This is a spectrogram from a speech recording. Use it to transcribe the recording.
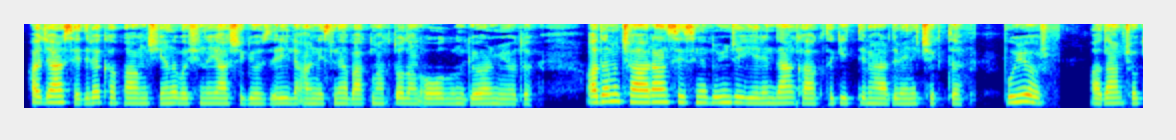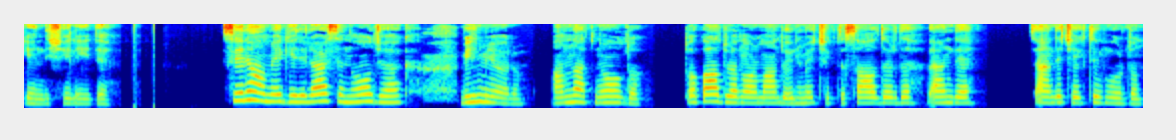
Hacer sedire kapanmış yanı başında yaşlı gözleriyle annesine bakmakta olan oğlunu görmüyordu. Adamın çağıran sesini duyunca yerinden kalktı gitti merdiveni çıktı. Buyur. Adam çok endişeliydi. Seni almaya gelirlerse ne olacak? Bilmiyorum. Anlat ne oldu? Topal duran ormanda önüme çıktı saldırdı. Ben de. Sen de çektin vurdun.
